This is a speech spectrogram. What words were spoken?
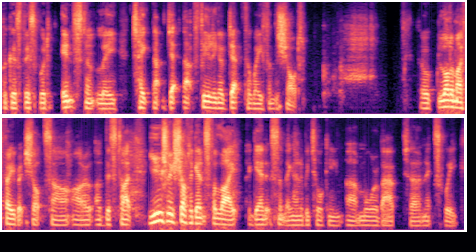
because this would instantly take that, that feeling of depth away from the shot. So a lot of my favorite shots are, are of this type, usually shot against the light. Again, it's something I'm going to be talking uh, more about uh, next week.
